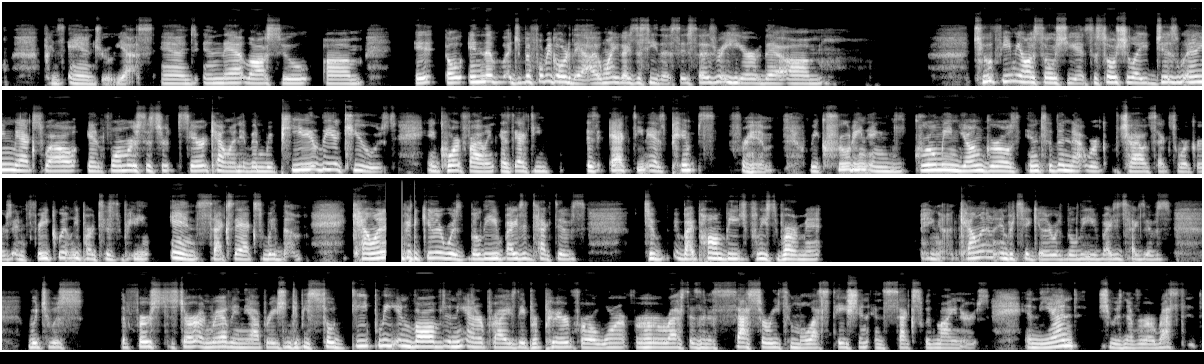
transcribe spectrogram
Prince Andrew, yes. And in that lawsuit, um, it oh in the before we go to that, I want you guys to see this. It says right here that um Two female associates, the socialite Ghislaine Maxwell and former assistant Sarah Kellen, have been repeatedly accused in court filing as acting as acting as pimps for him, recruiting and grooming young girls into the network of child sex workers and frequently participating in sex acts with them. Kellen in particular was believed by detectives to by Palm Beach Police Department hang on. Callan, in particular, was believed by detectives, which was the first to start unraveling the operation, to be so deeply involved in the enterprise they prepared for a warrant for her arrest as an accessory to molestation and sex with minors. In the end, she was never arrested,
